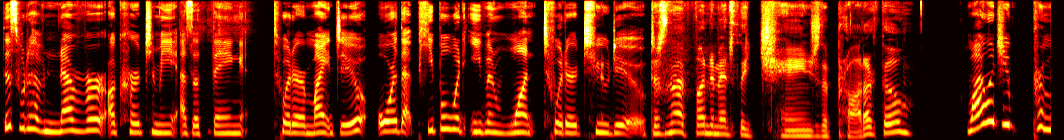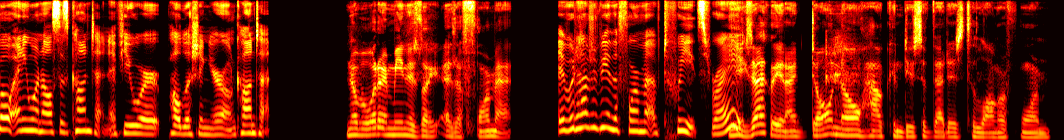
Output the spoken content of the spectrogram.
This would have never occurred to me as a thing Twitter might do, or that people would even want Twitter to do. Doesn't that fundamentally change the product though? Why would you promote anyone else's content if you were publishing your own content? No, but what I mean is like as a format. It would have to be in the format of tweets, right? Exactly. And I don't know how conducive that is to longer form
